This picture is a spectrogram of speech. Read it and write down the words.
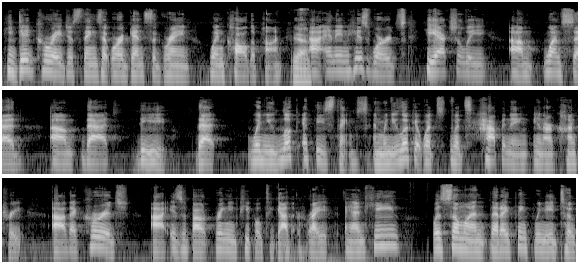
He did courageous things that were against the grain when called upon. Yeah. Uh, and in his words, he actually um, once said um, that the that when you look at these things and when you look at what's what's happening in our country, uh, that courage uh, is about bringing people together, right? And he was someone that I think we need to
